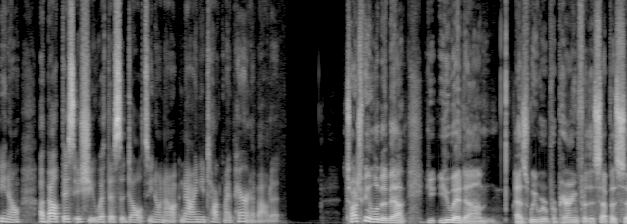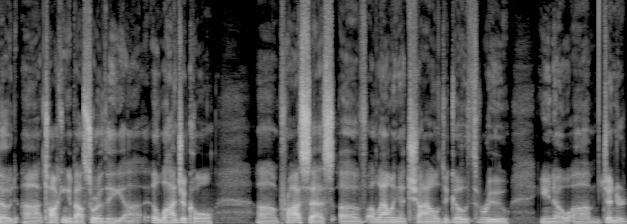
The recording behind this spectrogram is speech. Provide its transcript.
you know about this issue with this adult you know now now i need to talk to my parent about it Talk to me a little bit about you, you had. Um, as we were preparing for this episode, uh, talking about sort of the uh, illogical uh, process of allowing a child to go through, you know, um, gender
